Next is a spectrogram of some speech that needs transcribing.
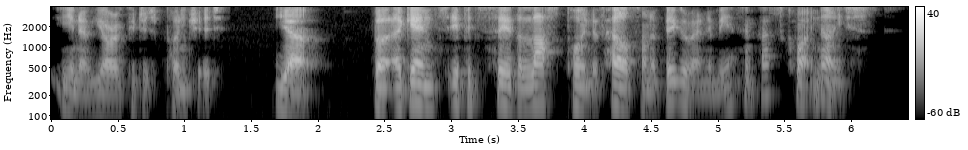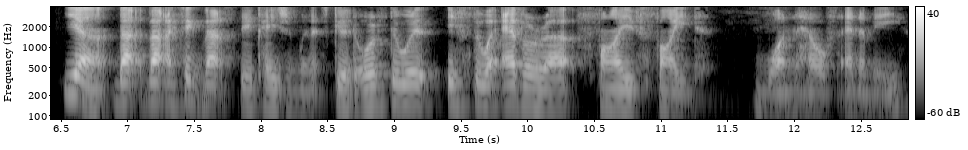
you know Yorick could just punch it. Yeah, But again, if it's say the last point of health on a bigger enemy, I think that's quite nice. yeah. That that I think that's the occasion when it's good. Or if there were if there were ever a five fight one health enemy,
